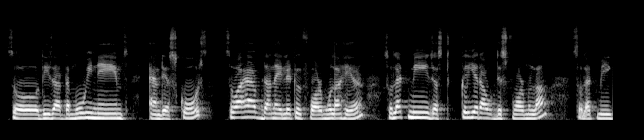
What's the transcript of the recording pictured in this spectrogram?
so these are the movie names and their scores. So I have done a little formula here. So let me just clear out this formula. So let me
